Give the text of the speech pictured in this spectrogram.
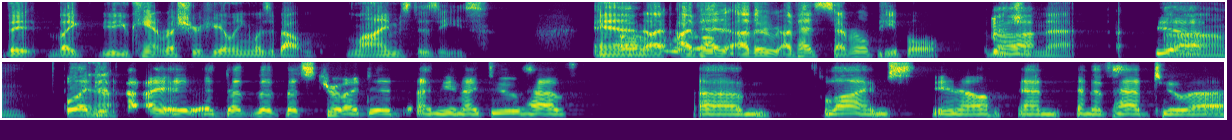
that like you can't rush your healing was about Lyme's disease, and I, Oh, I've had other I've had several people Uh, mention that. yeah. Um, Well, I did. I, I that, that that's true. I did. I mean, I do have um, Lyme's, you know, and and have had to uh,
